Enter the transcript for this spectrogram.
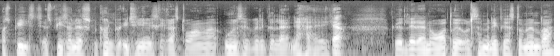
og spist, jeg spiser næsten kun på italienske restauranter, uanset hvilket land jeg er i. Ja. Det er lidt af en overdrivelse, men ikke desto mindre.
